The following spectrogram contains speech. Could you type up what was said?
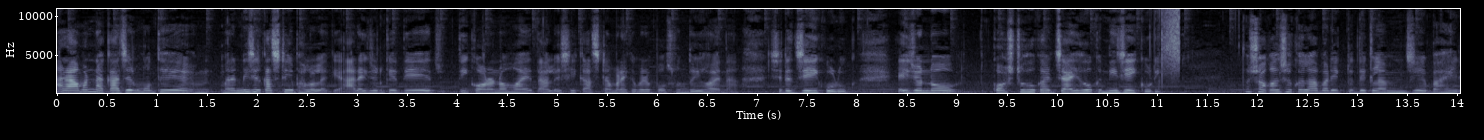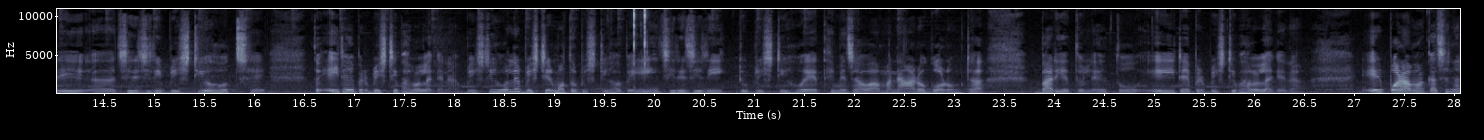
আর আমার না কাজের মধ্যে মানে নিজের কাজটাই ভালো লাগে। আর একজনকে দিয়ে যদি করানো হয়, তাহলে সেই কাজটা আমার একেবারে পছন্দই হয় না। সেটা যেই করুক। এই জন্য কষ্ট হোক আর যাই হোক, নিজেই করি। তো সকাল সকাল আবার একটু দেখলাম যে বাইরে ঝিরিঝিরি বৃষ্টিও হচ্ছে। তো এই টাইপের বৃষ্টি ভালো লাগে না। বৃষ্টি হলে বৃষ্টির মতো বৃষ্টি হবে। এই ঝিরিঝিরি একটু বৃষ্টি হয়ে থেমে যাওয়া মানে আরও গরমটা বাড়িয়ে তোলে, তো এই টাইপের বৃষ্টি ভালো লাগে না। এরপর আমার কাছে না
